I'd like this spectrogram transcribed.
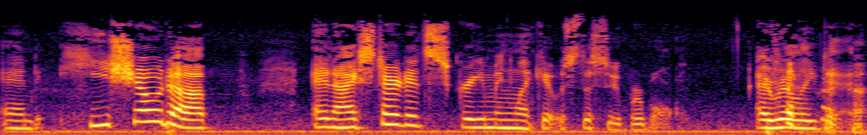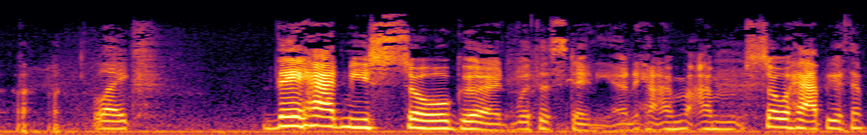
and he showed up and I started screaming like it was the Super Bowl. I really did. like they had me so good with Estinian. I'm I'm so happy with him.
